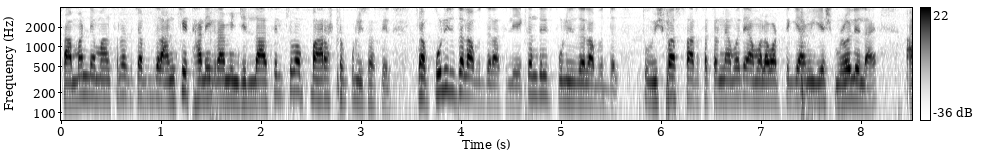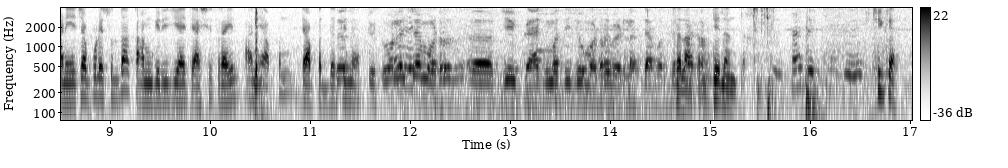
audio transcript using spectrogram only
सामान्य माणसाला त्याच्याबद्दल आणखी ठाणे ग्रामीण जिल्हा असेल किंवा महाराष्ट्र पोलीस असेल किंवा पोलीस दलाबद्दल असेल एकंदरीत पोलीस दलाबद्दल तो विश्वास सार्थ करण्यामध्ये आम्हाला वाटतं की आम्ही यश मिळवलेलं आहे. आणि याच्यापुढे सुद्धा कामगिरी जी आहे ती अशीच राहील आणि आपण त्या पद्धतीनं टिटवाल्याच्या मर्डर जी बॅगमध्ये जो मर्डर भेटला त्याबद्दल चला ते नंतर. ठीक आहे.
